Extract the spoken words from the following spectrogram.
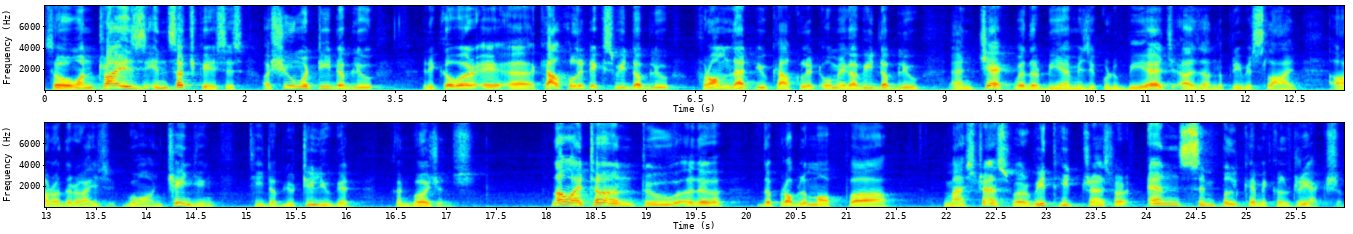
So, one tries in such cases assume a T w, recover a uh, calculate x v w, from that you calculate omega v w and check whether B m is equal to B h as on the previous slide or otherwise go on changing T w till you get convergence. Now, I turn to uh, the, the problem of uh, mass transfer with heat transfer and simple chemical reaction.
